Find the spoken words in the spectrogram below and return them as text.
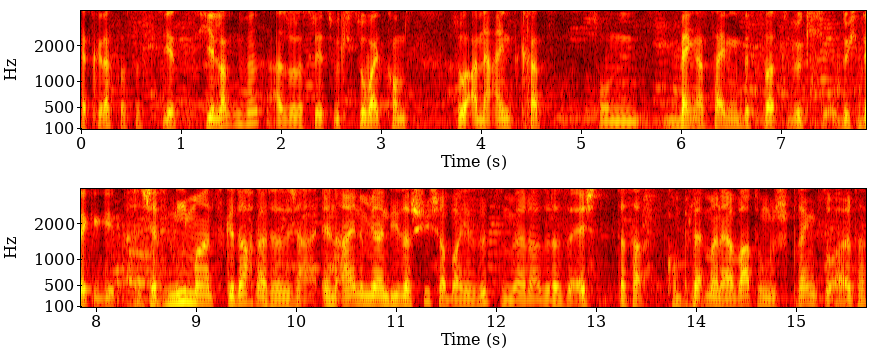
hättest du gedacht, dass es jetzt hier landen wird? Also dass du jetzt wirklich so weit kommst, so an der Eins kratzt, so ein Banger-Signing bist, was wirklich durch die Decke geht? Ich hätte niemals gedacht, Alter, dass ich in einem Jahr in dieser Shisha-Bar hier sitzen werde. Also das ist echt, das hat komplett meine Erwartungen gesprengt, so Alter.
